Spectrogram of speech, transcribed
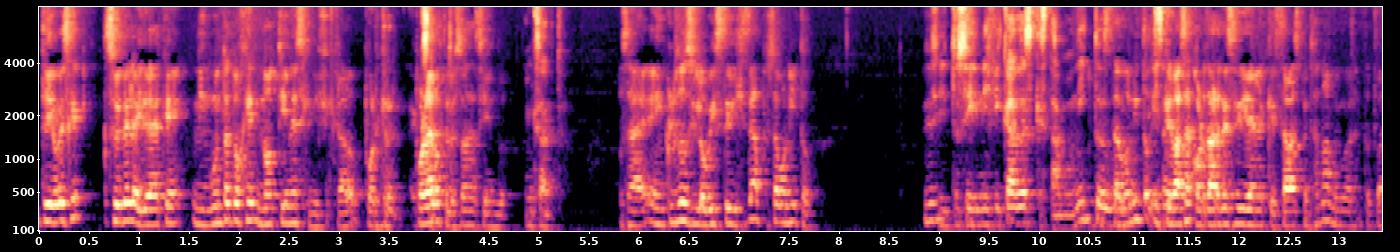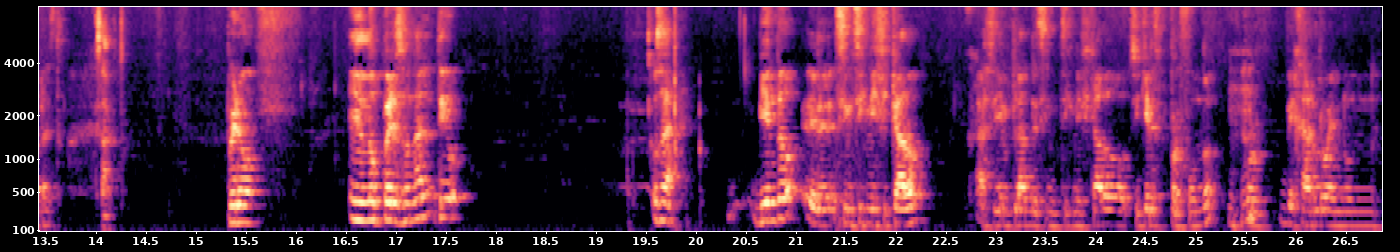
te digo, es que soy de la idea de que ningún tatuaje no tiene significado porque por algo te lo estás haciendo. Exacto. O sea, e incluso si lo viste y dijiste, ah, pues está bonito. Sí, tu significado es que está bonito. Está güey. bonito y te vas a acordar de ese día en el que estabas pensando, ah, me voy a tatuar esto. Exacto. Pero en lo personal, digo, o sea, viendo el sin significado, así en plan de sin significado, si quieres, profundo, por dejarlo en, un,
